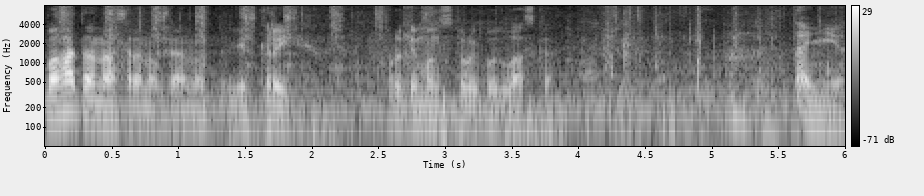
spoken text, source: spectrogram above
багато насрано вже? Ну, відкрий. Продемонструй, будь ласка. Та ні.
